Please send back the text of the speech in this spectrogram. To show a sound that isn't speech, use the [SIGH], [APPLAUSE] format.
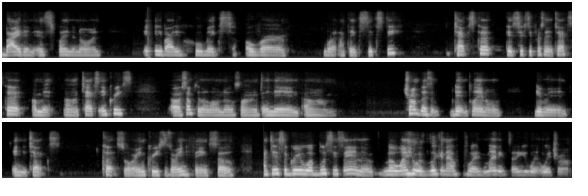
Biden is planning on anybody who makes over what I think sixty tax cut get sixty percent tax cut. I mean uh, tax increase or something along those lines, and then um, Trump doesn't didn't plan on giving any tax cuts or increases or anything. So I disagree with what Boosie's saying. Lil Wayne was looking out for his money, so you went with Trump.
